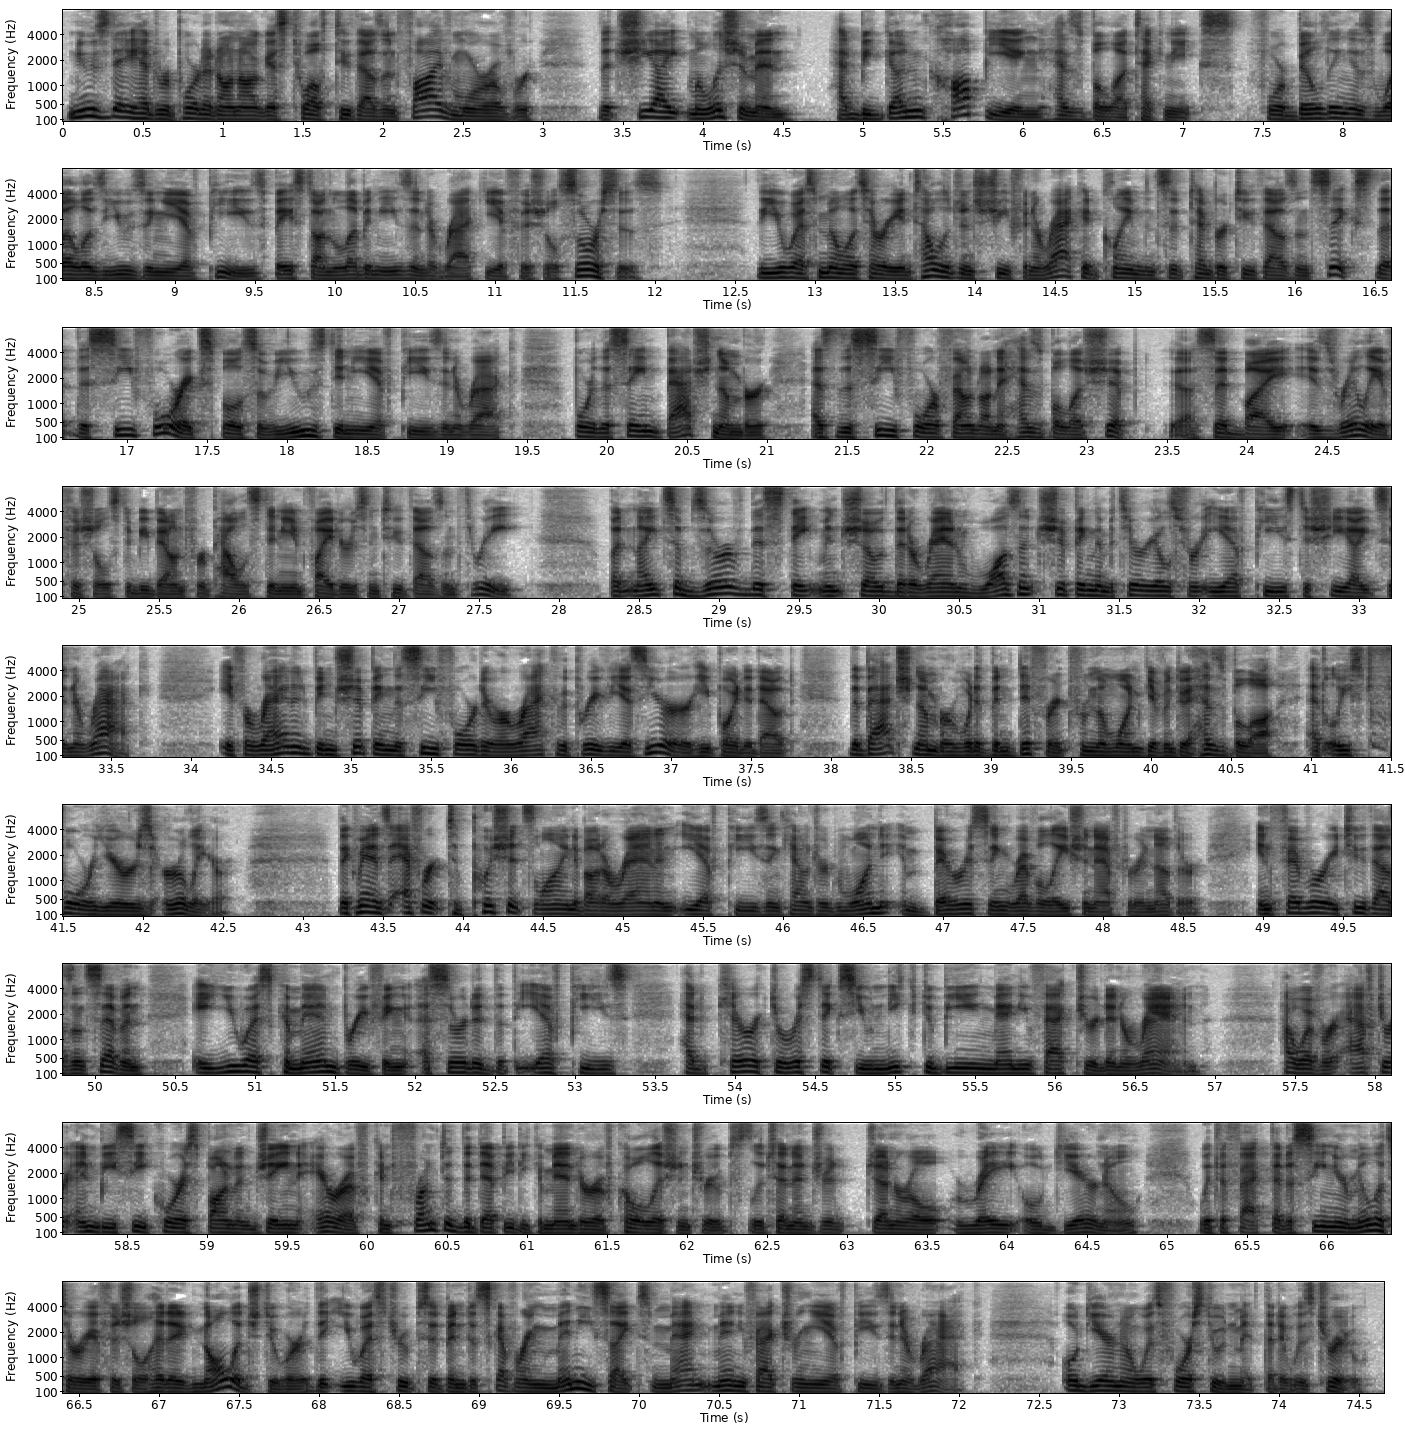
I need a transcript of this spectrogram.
Newsday had reported on August 12, 2005, moreover, that Shiite militiamen had begun copying Hezbollah techniques for building as well as using EFPs based on Lebanese and Iraqi official sources. The U.S. military intelligence chief in Iraq had claimed in September 2006 that the C4 explosive used in EFPs in Iraq bore the same batch number as the C4 found on a Hezbollah ship, uh, said by Israeli officials to be bound for Palestinian fighters in 2003. But Knights observed this statement showed that Iran wasn't shipping the materials for EFPs to Shiites in Iraq. If Iran had been shipping the C4 to Iraq the previous year, he pointed out, the batch number would have been different from the one given to Hezbollah at least four years earlier. The command's effort to push its line about Iran and EFPs encountered one embarrassing revelation after another. In February 2007, a U.S. command briefing asserted that the EFPs had characteristics unique to being manufactured in Iran. However, after NBC correspondent Jane Arraf confronted the deputy commander of coalition troops, Lieutenant General Ray Odierno, with the fact that a senior military official had acknowledged to her that U.S. troops had been discovering many sites man- manufacturing EFPs in Iraq, Odierno was forced to admit that it was true.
